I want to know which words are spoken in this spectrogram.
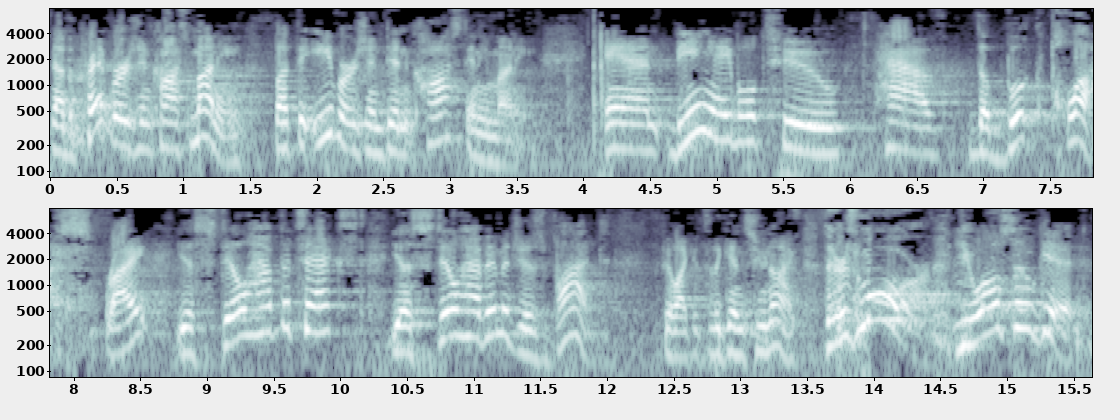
Now the print version cost money, but the e-version didn't cost any money. And being able to have the book plus, right? You still have the text, you still have images, but feel like it's the Ginsu knife. There's more! You also get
